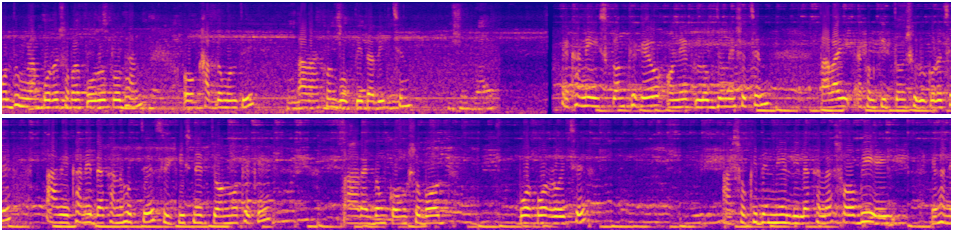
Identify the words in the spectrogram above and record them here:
মধ্যমগ্রাম পৌরসভার পৌর প্রধান ও খাদ্যমন্ত্রী, তারা এখন বক্তৃতা দিচ্ছেন। এখানে ইস্কন থেকেও অনেক লোকজন এসেছেন, তারাই এখন কীর্তন শুরু করেছে। আর এখানে দেখানো হচ্ছে শ্রীকৃষ্ণের জন্ম থেকে তার একদম কংসবধ পরপর রয়েছে। আর সখীদের নিয়ে লীলা খেলা সবই এই এখানে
